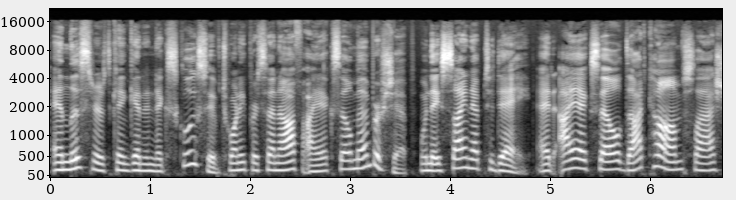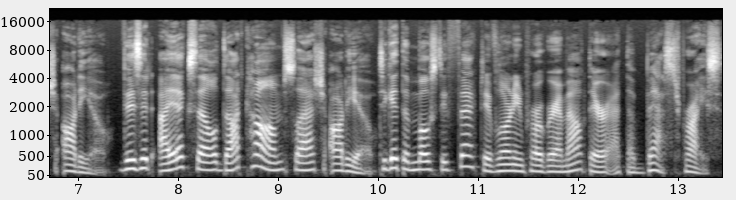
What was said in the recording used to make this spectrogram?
And listeners can get an exclusive 20% off IXL membership when they sign up today at IXL.com/audio. Visit IXL.com/audio to get the most effective learning program out there at the best price.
